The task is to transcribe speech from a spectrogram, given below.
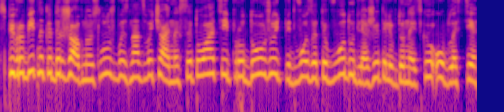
Співробітники Державної служби з надзвичайних ситуацій продовжують підвозити воду для жителів Донецької області.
